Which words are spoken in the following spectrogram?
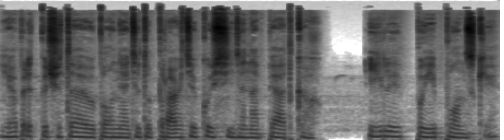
Я предпочитаю выполнять эту практику сидя на пятках или по-японски,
